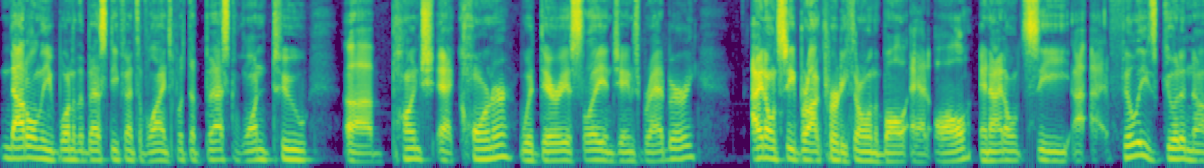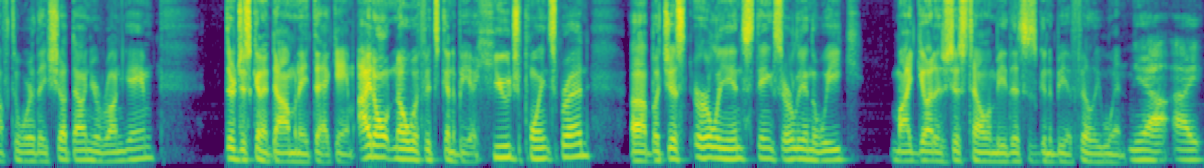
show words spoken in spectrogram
not only one of the best defensive lines, but the best one-two uh, punch at corner with Darius Slay and James Bradberry. I don't see Brock Purdy throwing the ball at all, and I don't see I, I, Philly's good enough to where they shut down your run game. They're just going to dominate that game. I don't know if it's going to be a huge point spread, uh, but just early instincts, early in the week, my gut is just telling me this is going to be a Philly win. Yeah, I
